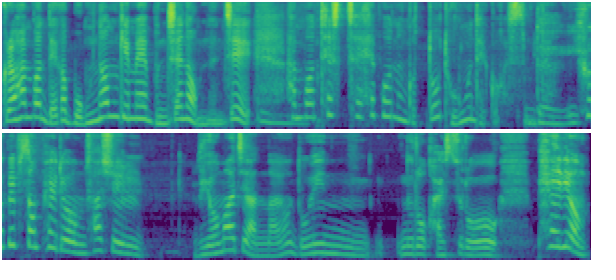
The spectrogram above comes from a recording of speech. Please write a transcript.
그럼 한번 내가 목 넘김에 문제는 없는지 음. 한번 테스트 해보는 것도 도움은 될 것 같습니다. 네, 이 흡입성 폐렴 사실 위험하지 않나요? 노인으로 갈수록 폐렴,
